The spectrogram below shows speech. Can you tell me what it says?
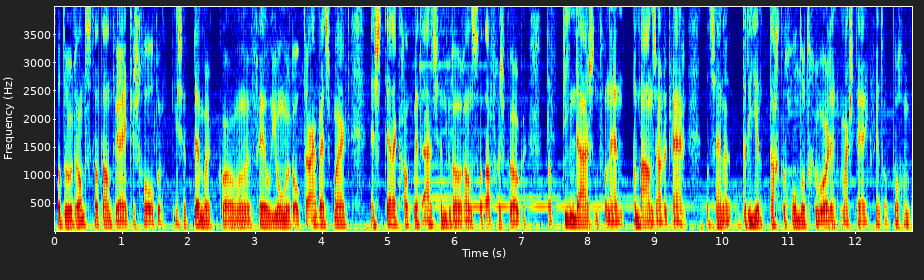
dat door Randstad aan het werk is geholpen. In september kwamen veel jongeren op de arbeidsmarkt... en Sterk had met uitzendbureau Randstad afgesproken... dat 10.000 van hen een baan zouden krijgen. Dat zijn er 8300 geworden, maar Sterk vindt dat toch een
